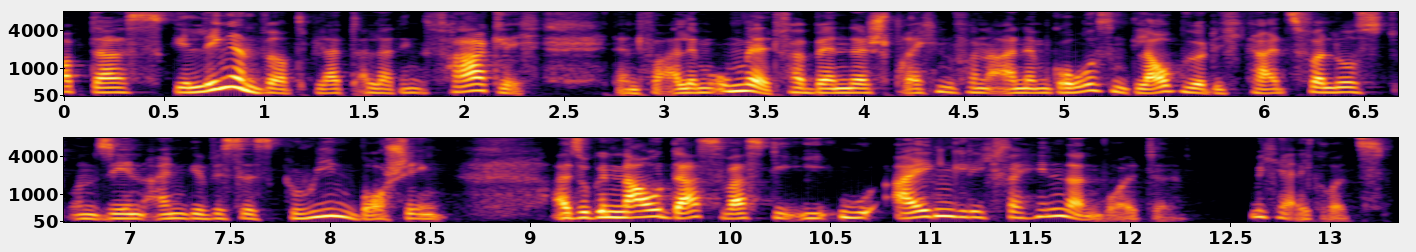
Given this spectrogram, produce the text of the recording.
Ob das gelingen wird, bleibt allerdings fraglich. Denn vor allem Umweltverbände sprechen von einem großen Glaubwürdigkeitsverlust und sehen ein gewisses Greenwashing. Also genau das, was die EU eigentlich verhindern wollte. Michael Grütz.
